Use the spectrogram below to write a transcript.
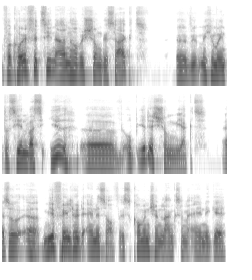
Verkäufe ziehen an, habe ich schon gesagt. Äh, Würde mich immer interessieren, was ihr, äh, ob ihr das schon merkt. Also äh, mir fällt heute halt eines auf. Es kommen schon langsam einige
